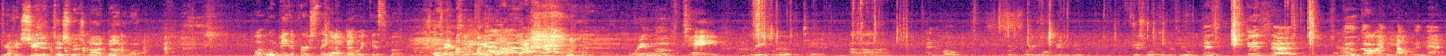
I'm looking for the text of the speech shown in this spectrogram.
You can see that this was not done well. what would be the first thing you do with this book? Take the tape off. Remove tape Remove tape. uh, and hope. What what do you want me to do? Just working with you? Does, does uh, Goo Gone help in that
